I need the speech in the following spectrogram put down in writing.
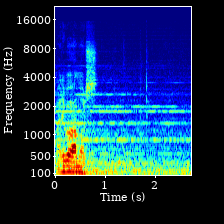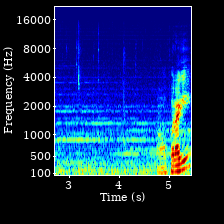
Vale, pues vamos. Vamos por aquí.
